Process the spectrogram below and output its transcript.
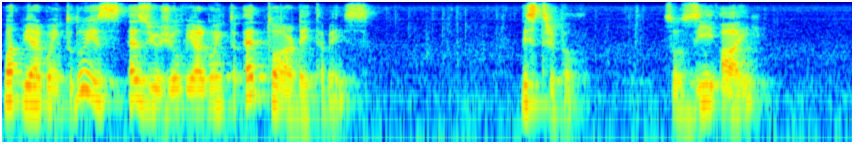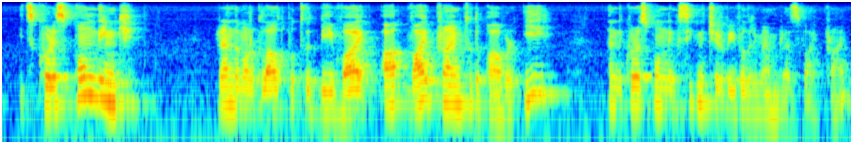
what we are going to do is, as usual, we are going to add to our database this triple. So zi, its corresponding random oracle output would be y, uh, y prime to the power e and the corresponding signature we will remember as y prime.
